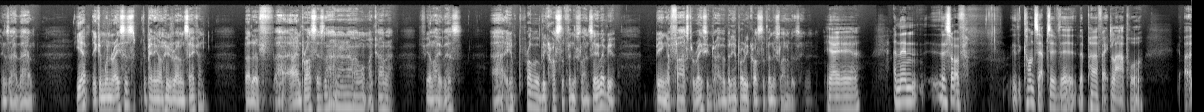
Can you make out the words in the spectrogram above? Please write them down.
things like that. Yep, you can win races depending on who's running second. But if uh, I'm Prost, no, no, no, I want my car to feel like this, uh, he'll probably cross the finish line. So he won't be being a faster racing driver, but he'll probably cross the finish line a bit sooner. Yeah, yeah, yeah. And then the sort of the concept of the the perfect lap, or uh,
